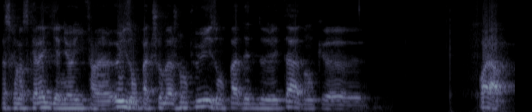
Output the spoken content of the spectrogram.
Parce que dans ce cas-là, ils gagnent, enfin, eux, ils n'ont pas de chômage non plus, ils n'ont pas d'aide de l'État. Donc, euh, voilà.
